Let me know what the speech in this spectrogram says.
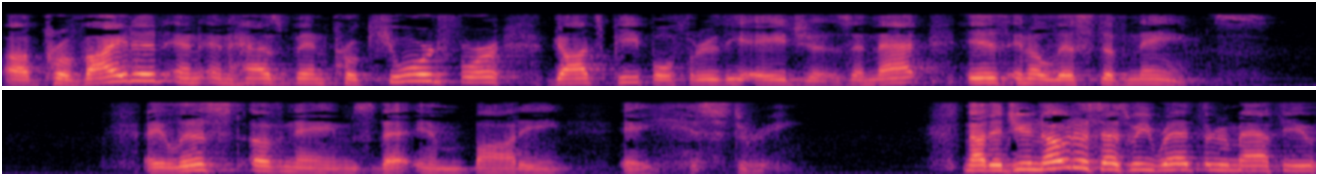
uh, provided and, and has been procured for God's people through the ages. And that is in a list of names a list of names that embody a history. Now, did you notice as we read through Matthew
